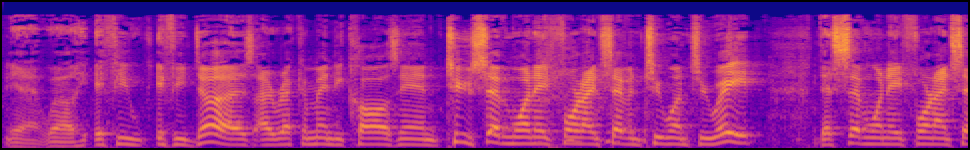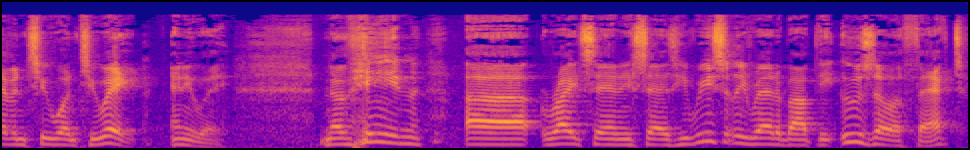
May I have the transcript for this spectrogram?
Yeah, well, if he if he does, I recommend he calls in two seven one eight four nine seven two one two eight. That's seven one eight four nine seven two one two eight. Anyway, Naveen uh, writes in. He says he recently read about the Ouzo effect,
